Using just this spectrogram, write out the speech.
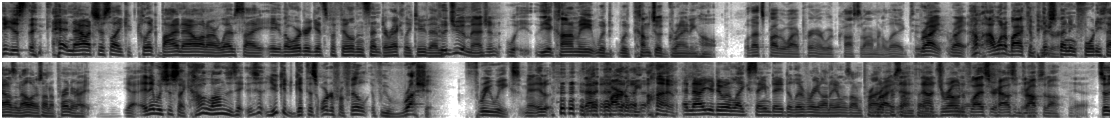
you just think, and now it's just like click buy now on our website. It- the order gets fulfilled and sent directly to them. could you imagine w- the economy would would come to a grinding halt? Well, that's probably why a printer would cost an arm and a leg, too. Right, right. How- I want to buy a computer. They're spending forty thousand dollars on a printer. Right. Yeah, and it was just like, how long does it? This you could get this order fulfilled if we rush it. Three weeks, man. It'll, that part will be And now you're doing like same day delivery on Amazon Prime right for something. Now, drone flies to your house and drops it off. Yeah. So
